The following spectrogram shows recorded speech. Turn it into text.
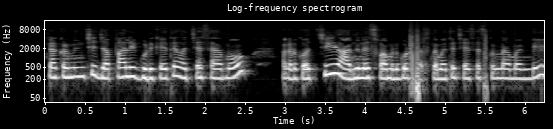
ఇంకా అక్కడి నుంచి జపాలి గుడికి అయితే వచ్చేసాము. అక్కడికి వచ్చి ఆంజనేయ స్వామిని కూడా దర్శనం అయితే చేసేసుకున్నామండి.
